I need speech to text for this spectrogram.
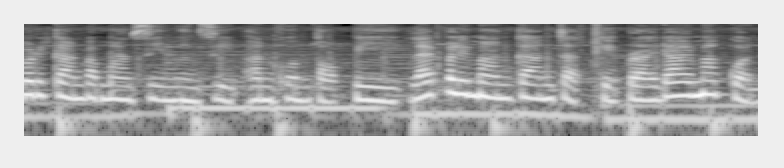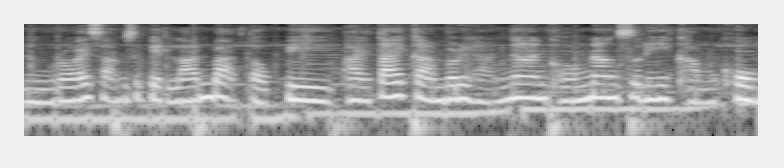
บริการประมาณ 44,000 คนต่อปี และปริมาณการจัดเก็บรายได้มากกว่า 131 ล้านบาทต่อปี ภายใต้การบริหารงานของนางสุนีขำคง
